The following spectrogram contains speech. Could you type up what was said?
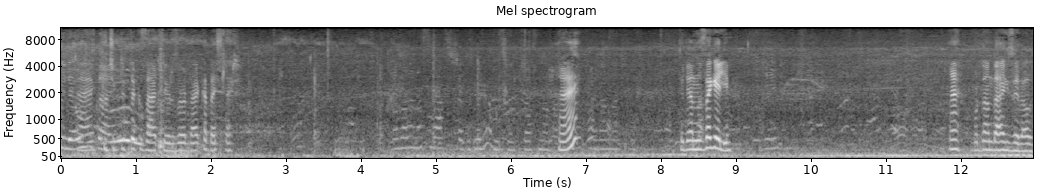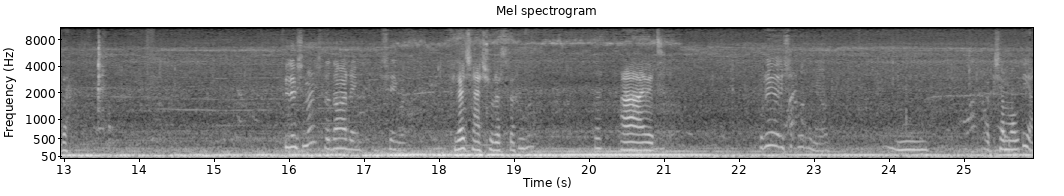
böyle. o Ha, yüzden. küçüklükte kızartıyoruz orada arkadaşlar. Babalar nasıl yansıtladı görüyor musun? Bak. He? Dur yanınıza geleyim. Heh, buradan daha güzel oldu. Flaşını aç da daha renk şey var. Flash ha şurası. Aa evet. Buraya ışık vurmuyor. Akşam oldu ya.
